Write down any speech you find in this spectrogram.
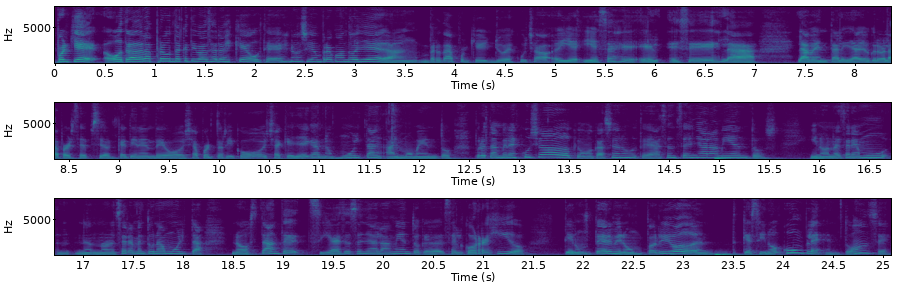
Porque otra de las preguntas que te iba a hacer es que ustedes no siempre cuando llegan, ¿verdad? Porque yo he escuchado, y, y esa es, el, ese es la, la mentalidad, yo creo, la percepción que tienen de OSHA, Puerto Rico OSHA, que llegan, nos multan al momento. Pero también he escuchado que en ocasiones ustedes hacen señalamientos y no necesariamente, no necesariamente una multa, no obstante, si hay ese señalamiento que debe ser corregido, tiene un término, un periodo que si no cumple, entonces,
